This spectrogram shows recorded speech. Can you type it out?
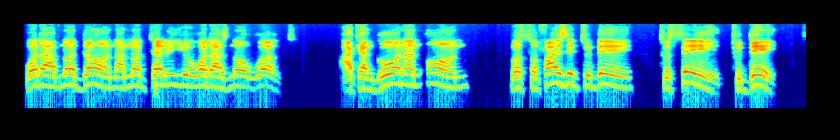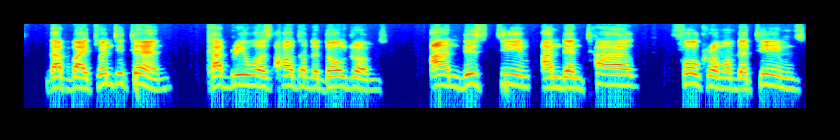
what I've not done, I'm not telling you what has not worked. I can go on and on, but suffice it today to say today that by 2010, Cadbury was out of the doldrums, and this team and the entire fulcrum of the teams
